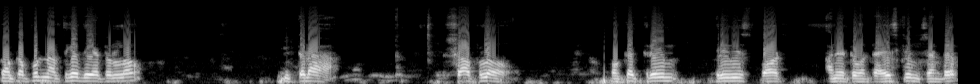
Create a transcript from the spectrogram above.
ఒకప్పుడు నర్తక థియేటర్లో ఇక్కడ షాప్లో ఒక క్రీమ్ క్రీమీ స్పాట్ అనేటువంటి ఐస్ క్రీమ్ సెంటర్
